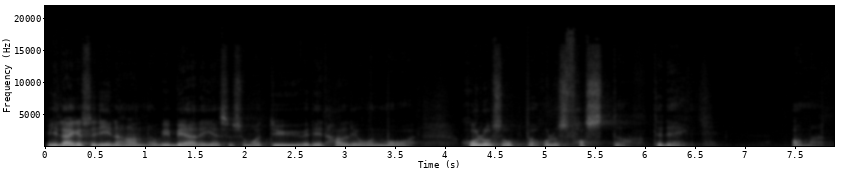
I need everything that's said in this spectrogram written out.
Vi legger oss i dine hand, og vi ber deg, Jesus, om at du ved din Hellige Ånd må holde oss oppe, holde oss faste til deg. Amen.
